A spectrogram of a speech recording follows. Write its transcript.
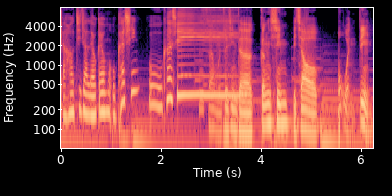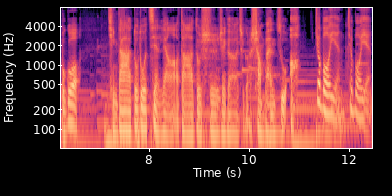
然后记得留给我们五颗星，五颗星。虽然我们最近的更新比较不稳定，不过请大家多多见谅啊！大家都是这个这个上班族啊，就博言就博言，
